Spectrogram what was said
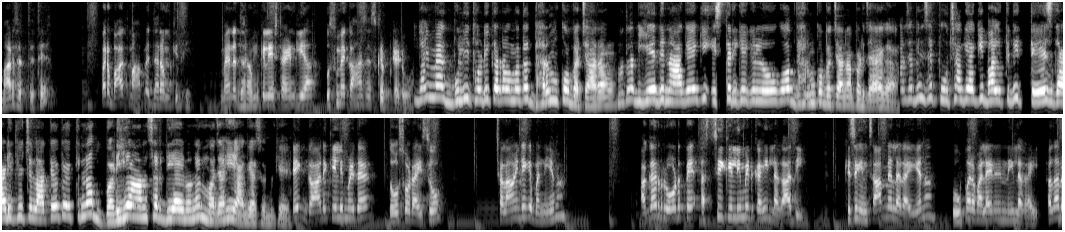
मार सकते थे पर बात वहाँ पे धर्म की थी। मैंने धर्म के लिए स्टैंड लिया उसमें कहाँ से स्क्रिप्टेड हुआ? भाई मैं बुली थोड़ी कर रहा हूँ मैं तो धर्म को बचा रहा हूँ। मतलब ये दिन आ गए कि इस तरीके के लोगों को अब धर्म को बचाना पड़ जाएगा। और जब इनसे पूछा गया कि भाई इतनी तेज गाड़ी क्यों चलाते हो? तो इतना बढ़िया आंसर दिया इन्होंने मज़ा ही आ गया सुन के। एक गाड़ी की लिमिट है दो सौ ढाई सौ। चलाने के बनी है ना। अगर रोड पे अस्सी की लिमिट कहीं लगा दी किसी इंसान ने लगाई है ना ऊपर वाले ने नहीं लगाई। अगर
